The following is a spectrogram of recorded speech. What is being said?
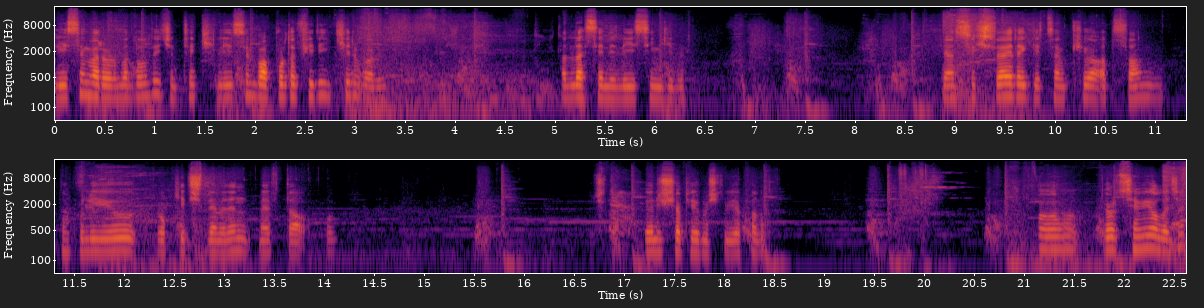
Lee Sin var ormanda olduğu için tek Lee Sin bak burada free kill var. Allah seni Lee Sin gibi. Yani sıçrayla geçsem Q atsam W'yu yok yetiştiremeden mefta dönüş yapıyormuş gibi yapalım. O 4 seviye olacak.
